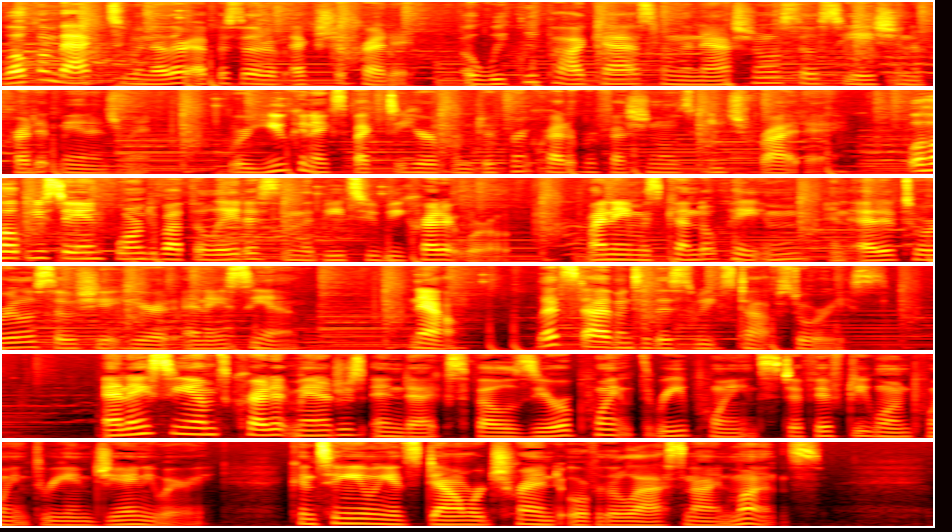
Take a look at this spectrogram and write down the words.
Welcome back to another episode of Extra Credit, a weekly podcast from the National Association of Credit Management, where you can expect to hear from different credit professionals each Friday. We'll help you stay informed about the latest in the B2B credit world. My name is Kendall Payton, an editorial associate here at NACM. Now, let's dive into this week's top stories. NACM's Credit Managers Index fell 0.3 points to 51.3 in January, continuing its downward trend over the last nine months.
